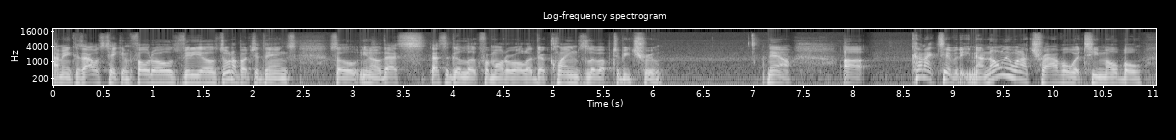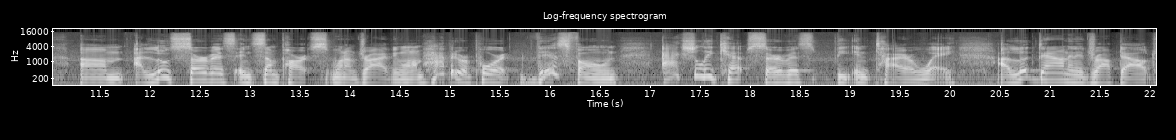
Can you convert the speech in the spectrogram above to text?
I mean, because I was taking photos, videos, doing a bunch of things. So, you know, that's that's a good look for Motorola. Their claims live up to be true. Now, uh, connectivity. Now, normally when I travel with T-Mobile, um, I lose service in some parts when I'm driving. Well, I'm happy to report this phone actually kept service the entire way. I looked down and it dropped out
